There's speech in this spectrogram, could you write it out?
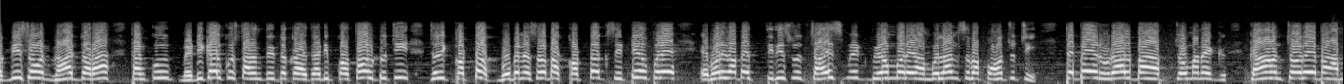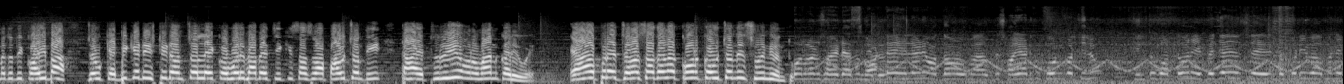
ଅଗ୍ନିଶମ ବିଭାଗ ଦ୍ୱାରା ତାଙ୍କୁ ମେଡିକାଲକୁ ସ୍ଥାନାନ୍ତରିତ କରାଯାଇଥିଲା ଏଠି କଥା ଉଠୁଛି ଯଦି କଟକ ଭୁବନେଶ୍ୱର ବା କଟକ ସିଟି ଉପରେ ଏଭଳି ଭାବେ ତିରିଶରୁ ଚାଳିଶ ମିନିଟ୍ ବିଳମ୍ବରେ ଆମ୍ବୁଲାନ୍ସ ସେବା ପହଞ୍ଚୁଛି ତେବେ ରୁରାଲ ବା ଯେଉଁମାନେ ଗାଁ ଅଞ୍ଚଳରେ ବା ଆମେ ଯଦି କହିବା ଯେଉଁ କେବିକେ ଡିଷ୍ଟ୍ରିକ୍ଟ ଅଞ୍ଚଳରେ କୋଭଳି ଭାବେ ଚିକିତ୍ସା ସେବା ପାଉଛନ୍ତି ତାହା ଏଥିରୁ ହିଁ ଅନୁମାନ କରିହୁଏ ଏହା ଉପରେ ଜନସାଧାରଣ କ'ଣ କହୁଛନ୍ତି ଶୁଣି ନିଅନ୍ତୁ ଘଣ୍ଟେ ହେଲାଣି ଶହେ ଆଠକୁ ଫୋନ୍ କରିଥିଲୁ କିନ୍ତୁ ବର୍ତ୍ତମାନ ଏବେ ଯାଏଁ ସେ ଲୋକଟି ମାନେ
